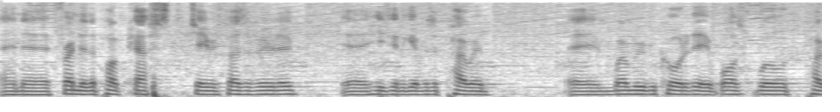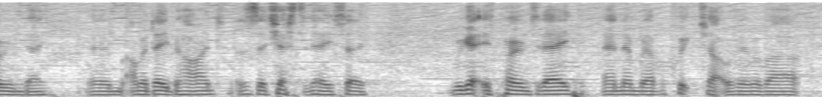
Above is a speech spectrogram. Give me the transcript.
And a friend of the podcast, Jamie Thrasivoulou, uh, he's going to give us a poem um, when we recorded it, it was World Poem Day. Um, I'm a day behind, as I said yesterday, so we get his poem today, and then we have a quick chat with him about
